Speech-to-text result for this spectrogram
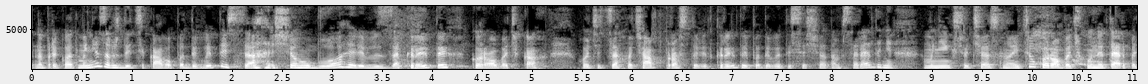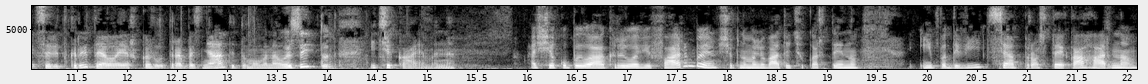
наприклад, мені завжди цікаво подивитися, що у блогерів в закритих коробочках. Хочеться хоча б просто відкрити і подивитися, що там всередині. Мені, якщо чесно, і цю коробочку не терпиться відкрити, але я ж кажу, треба зняти, тому вона лежить тут і чекає мене. А ще купила акрилові фарби, щоб намалювати цю картину. І подивіться, просто яка гарна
